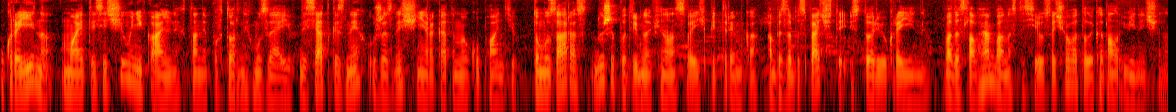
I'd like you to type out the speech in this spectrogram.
Україна має тисячі унікальних та неповторних музеїв. Десятки з них уже знищені ракетами окупантів. Тому зараз дуже потрібна фінансова їх підтримка, аби забезпечити історію України. Владислав Гемба, Анастасія Усачова, телеканал Вінниччина.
